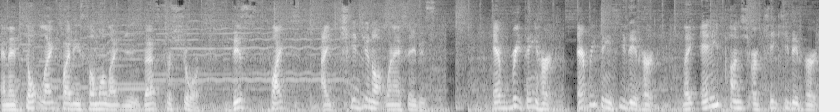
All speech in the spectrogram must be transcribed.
And I don't like fighting someone like you, that's for sure. This fight, I kid you not when I say this, everything hurt. Everything he did hurt. Like any punch or kick he did hurt.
